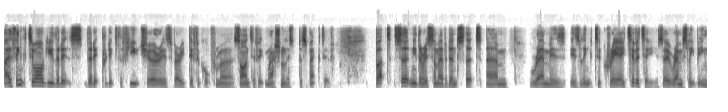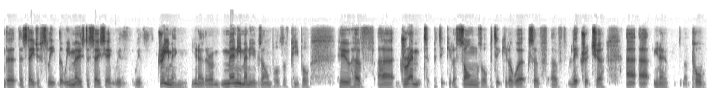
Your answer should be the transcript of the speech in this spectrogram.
I think to argue that it's that it predicts the future is very difficult from a scientific rationalist perspective. But certainly there is some evidence that um, REM is is linked to creativity. So REM sleep being the, the stage of sleep that we most associate with with dreaming. You know, there are many many examples of people who have uh, dreamt particular songs or particular works of of literature. Uh, uh, you know, Paul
